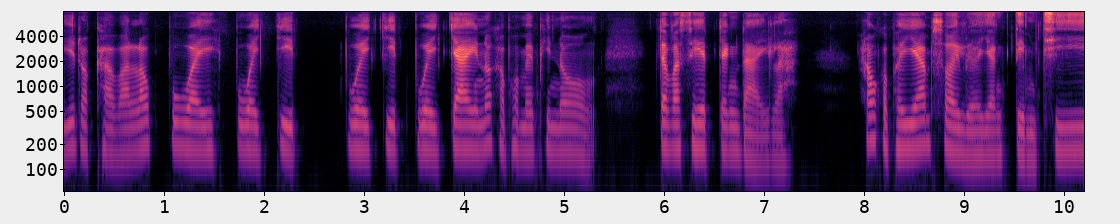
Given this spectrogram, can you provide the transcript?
อยู่ดอกค่ะว่าเราป่วย ป่วยจิต ป่วยจิต ป่วยใจเนาะค่ะพ่อแม่พี่น้อง แต่ว่าเฮ็ดจังใดล่ะเฮาก็พยายามซอยเหลืออย่างเต็มที่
